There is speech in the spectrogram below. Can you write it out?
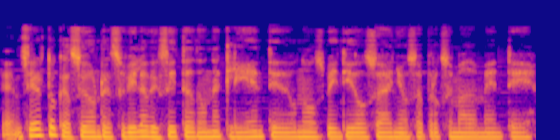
En cierta ocasión recibí la visita de una cliente de unos 22 años aproximadamente.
